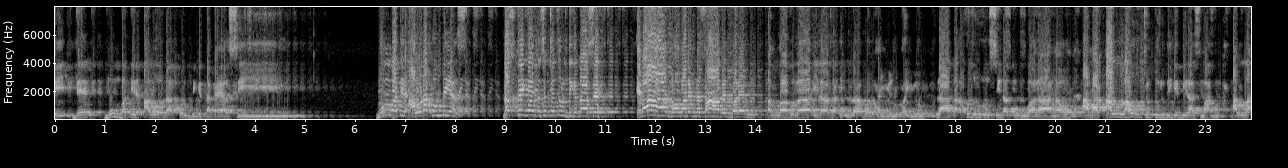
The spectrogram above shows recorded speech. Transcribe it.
এই যে মোমবাতির আলোটা কোন দিকে তাকায় আছি? মোমবাতির আলোটা কোন দিকে আছে? নাস্তিক বলতেছে, চতুর্দিকে তো আছে। এবার নোমান ইবনে সাহাবেদ বলেন, আল্লাহু ইলাহা ইল্লা হুয়াল হাইয়ুল কাইয়্যুম লা তাখুযুহু সিনাতুন ওয়ালা নাওম। আমার আল্লাহ চতুর্দিকে বিরাজমান। আল্লাহ,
